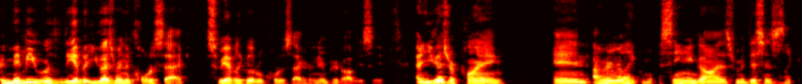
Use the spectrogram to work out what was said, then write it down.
and maybe you were with Leah, but you guys were in the cul-de-sac. So we have like a little cul-de-sac in our neighborhood, obviously. And you guys were playing, and I remember like seeing you guys from a distance. It's like,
